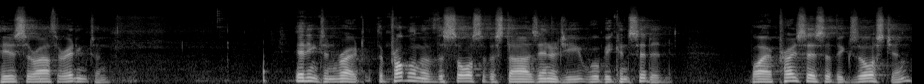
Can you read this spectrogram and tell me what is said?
Here's Sir Arthur Eddington. Eddington wrote The problem of the source of a star's energy will be considered. By a process of exhaustion,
